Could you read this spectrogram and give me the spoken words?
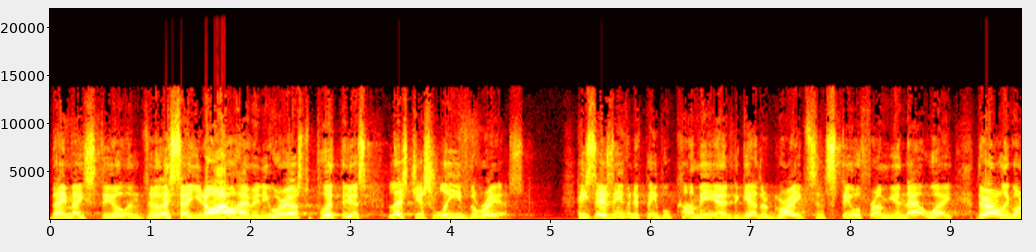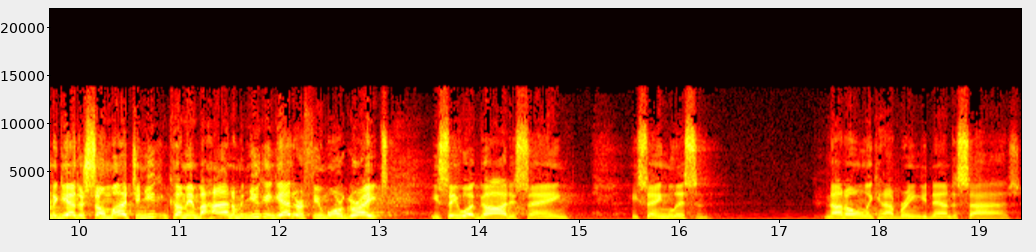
They may steal until they say, you know, I don't have anywhere else to put this. Let's just leave the rest. He says, even if people come in to gather grapes and steal from you in that way, they're only going to gather so much, and you can come in behind them and you can gather a few more grapes. You see what God is saying? He's saying, listen, not only can I bring you down to size,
